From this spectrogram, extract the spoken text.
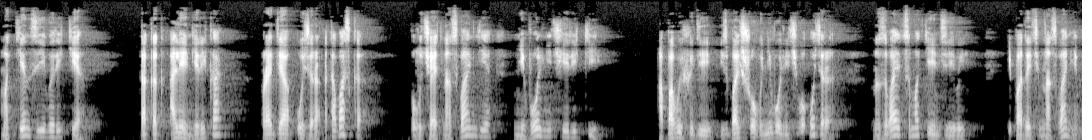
Маккензиевой реке, так как Оленья река, пройдя озеро Атабаска, получает название Невольничьей реки, а по выходе из Большого Невольничьего озера называется Маккензиевой и под этим названием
